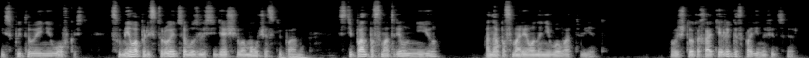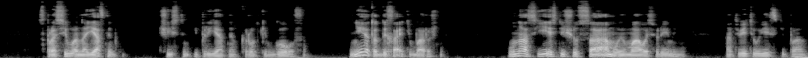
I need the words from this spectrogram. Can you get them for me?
испытывая неловкость, сумела пристроиться возле сидящего молча Степана. Степан посмотрел на нее, она посмотрела на него в ответ. Вы что-то хотели, господин офицер? спросила она ясным, чистым и приятным кротким голосом. Нет, отдыхайте, барышня. У нас есть еще самую малость времени, ответил ей Степан.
